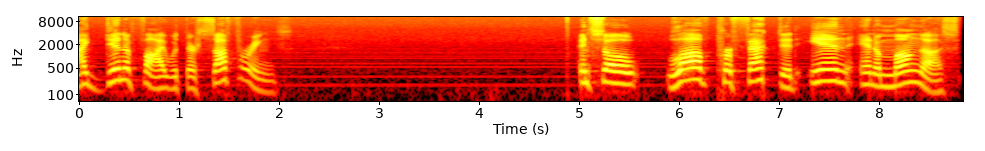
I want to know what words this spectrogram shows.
identify with their sufferings. And so, love perfected in and among us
